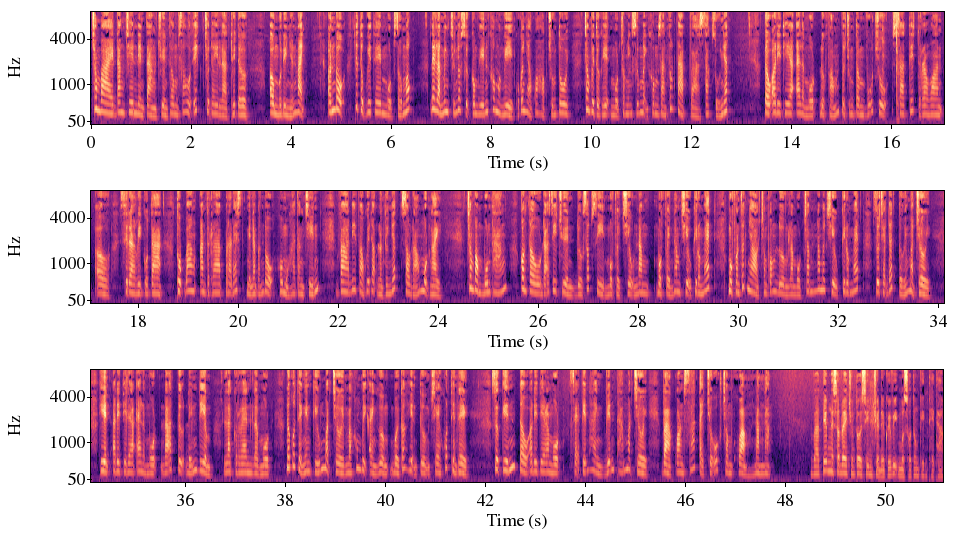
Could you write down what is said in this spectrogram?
Trong bài đăng trên nền tảng truyền thông xã hội X trước đây là Twitter, ông Modi nhấn mạnh, Ấn Độ tiếp tục ghi thêm một dấu mốc đây là minh chứng cho sự công hiến không ngừng nghỉ của các nhà khoa học chúng tôi trong việc thực hiện một trong những sứ mệnh không gian phức tạp và rắc rối nhất. Tàu Aditya L1 được phóng từ trung tâm vũ trụ Satish Dhawan ở Sriharikota thuộc bang Andhra Pradesh, miền Nam Ấn Độ hôm 2 tháng 9 và đi vào quỹ đạo lần thứ nhất sau đó một ngày. Trong vòng 4 tháng, con tàu đã di chuyển được sấp xỉ 1,5 triệu 1,5 triệu km, một phần rất nhỏ trong quãng đường là 150 triệu km giữa trái đất tới mặt trời. Hiện Aditya L1 đã tự đến điểm Lagrange L1, nơi có thể nghiên cứu mặt trời mà không bị ảnh hưởng bởi các hiện tượng che khuất thiên thể. Dự kiến tàu Aditya 1 sẽ tiến hành viễn thám mặt trời và quan sát tại chỗ trong khoảng 5 năm. Và tiếp ngay sau đây chúng tôi xin chuyển đến quý vị một số thông tin thể thao.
